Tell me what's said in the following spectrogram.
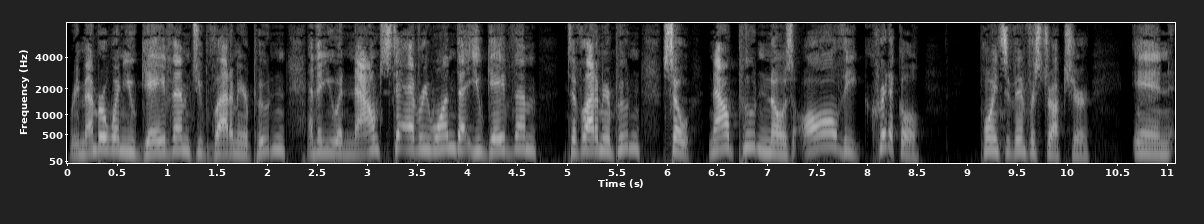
Remember when you gave them to Vladimir Putin and then you announced to everyone that you gave them to Vladimir Putin? So now Putin knows all the critical points of infrastructure in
